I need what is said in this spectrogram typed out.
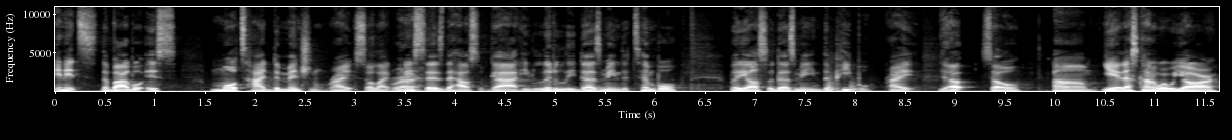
And it's the Bible is multi-dimensional, right? So like when he says the house of God, he literally does mean the temple, but he also does mean the people, right? Yep. So, um, yeah, that's kind of where we are.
